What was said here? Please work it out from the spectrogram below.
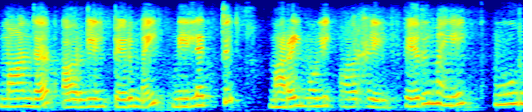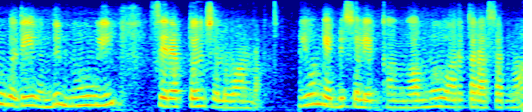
மாந்தர் அவர்களின் பெருமை நிலத்து மறைமொழி அவர்களின் பெருமையை கூறுவதே வந்து நூலின் சிறப்புன்னு சொல்லுவாங்க. இவங்க எப்படி சொல்லியிருக்காங்க? மு. அர்த்தராசர்னா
